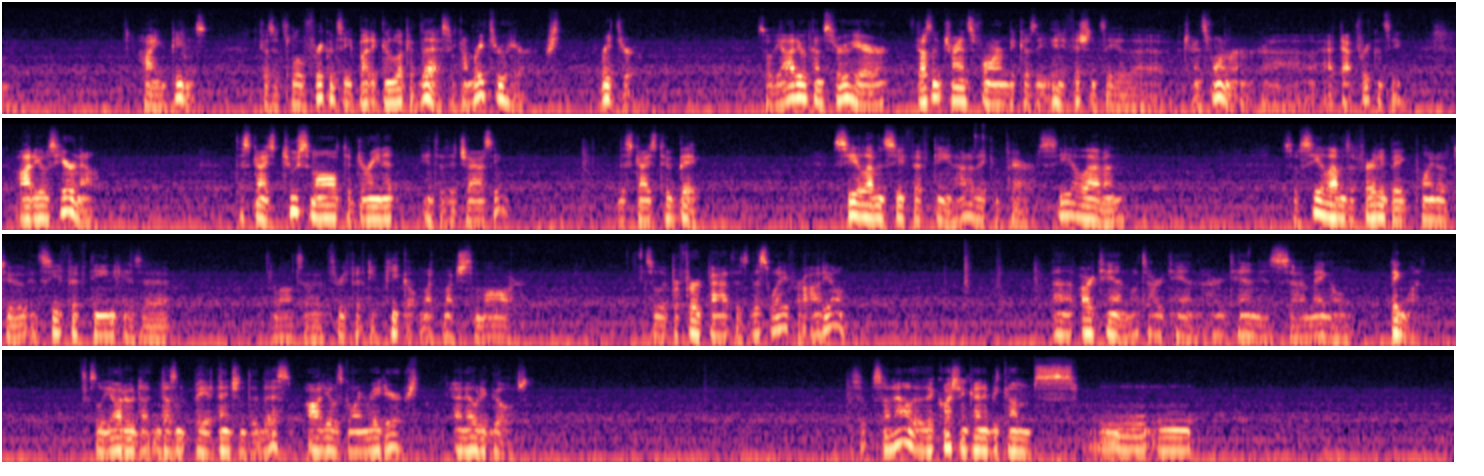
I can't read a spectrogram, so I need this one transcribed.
high impedance because it's low frequency, but it can look at this and come right through here, right through. So the audio comes through here, doesn't transform because the inefficiency of the transformer uh, at that frequency. Audio's here now. This guy's too small to drain it into the chassis. This guy's too big. C11, C15, how do they compare? C11, so C11 is a fairly big 0.02 and C15 is a, well it's a 350 pico, much, much smaller. So the preferred path is this way for audio. Uh, R10, what's R10? R10 is uh, megohm, big one. So the audio doesn't pay attention to this. Audio is going right here, and out it goes. So, now the, the question kind of becomes,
